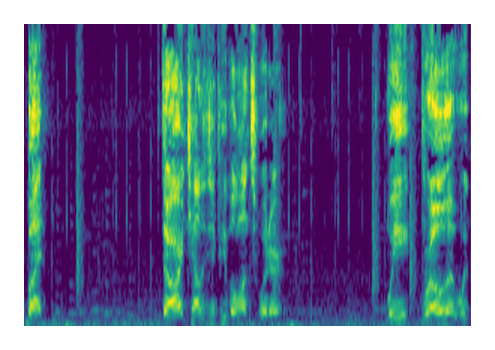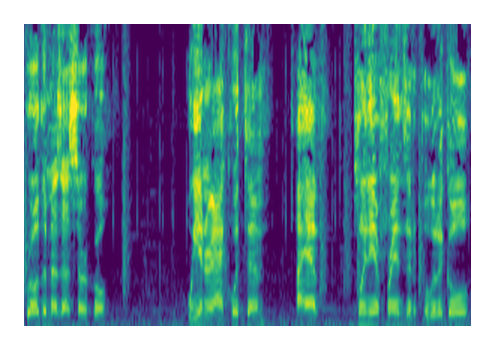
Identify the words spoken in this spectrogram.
But there are intelligent people on Twitter we grow we grow them as a circle. We interact with them. I have plenty of friends in the political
